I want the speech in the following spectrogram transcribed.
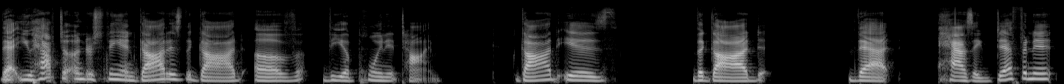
that you have to understand God is the God of the appointed time. God is the God that has a definite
